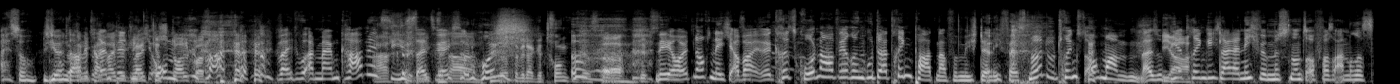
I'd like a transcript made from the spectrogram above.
Also, Jörn David Annika rempelt mich gleich um, weil du an meinem Kabel ziehst, als wäre ich so ein Hund. Dass du wieder getrunken bist. Nee, heute noch nicht. Aber Aber äh, Chris Kronauer wäre ein guter Trinkpartner für mich, stelle ich fest. Ne? Du trinkst auch mal, also Ja. Bier trinke ich leider nicht. Wir müssen uns auf was anderes,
